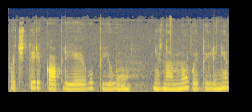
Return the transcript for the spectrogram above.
По 4 капли я его пью. Не знаю, много это или нет.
